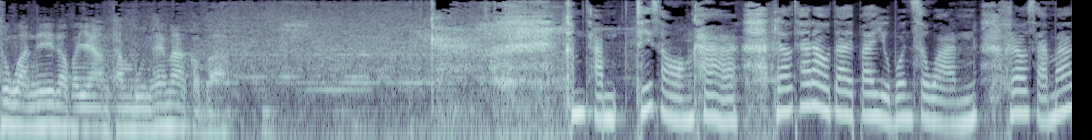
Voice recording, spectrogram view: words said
ทุกวันนี้เราพยายามทำบุญให้มากกว่าบาปคำถามที่สองค่ะ แล้วถ้าเราตายไปอยู่บนสวรรค์ เราสามารถ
